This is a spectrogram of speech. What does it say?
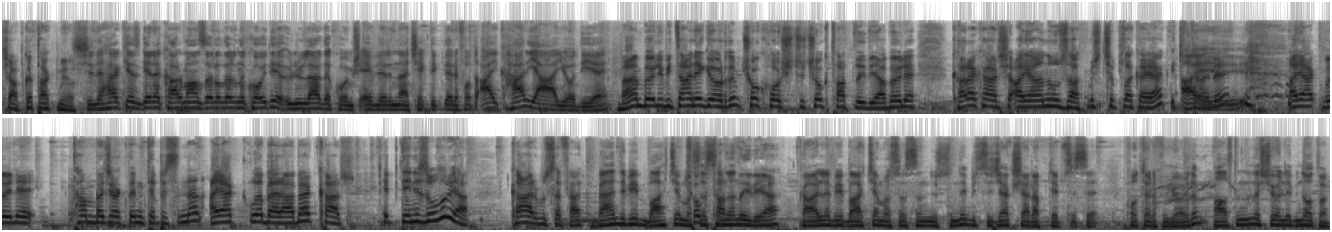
şapka takmıyor? Şimdi herkes gene kar manzaralarını koydu ya ünlüler de koymuş evlerinden çektikleri foto. Ay kar yağıyor diye. Ben böyle bir tane gördüm. Çok hoştu, çok tatlıydı ya. Böyle kara karşı ayağını uzatmış, çıplak ayak. iki Ay. tane. Ayak böyle tam bacaklarının tepesinden ayakla beraber kar. Hep deniz olur ya. Kar bu sefer. Ben de bir bahçe Çok masasının tatlıydı ya. karlı bir bahçe masasının üstünde bir sıcak şarap tepsisi fotoğrafı gördüm. Altında da şöyle bir not var.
